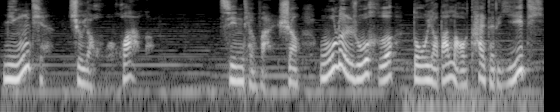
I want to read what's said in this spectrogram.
明天就要。化了，今天晚上无论如何都要把老太太的遗体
